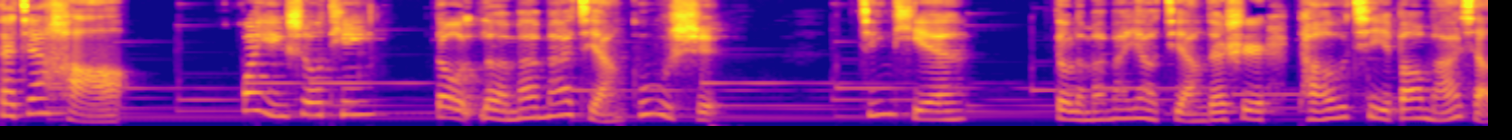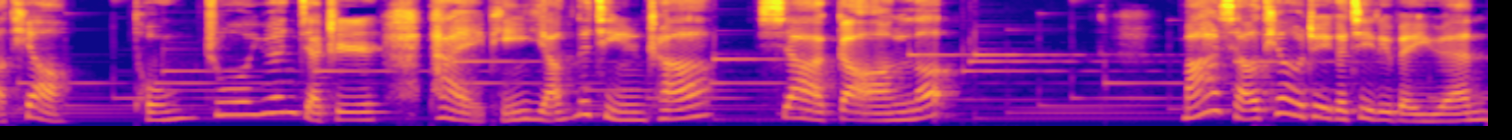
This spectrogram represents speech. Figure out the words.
大家好，欢迎收听逗乐妈妈讲故事。今天，逗乐妈妈要讲的是《淘气包马小跳同桌冤家之太平洋的警察下岗了》。马小跳这个纪律委员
